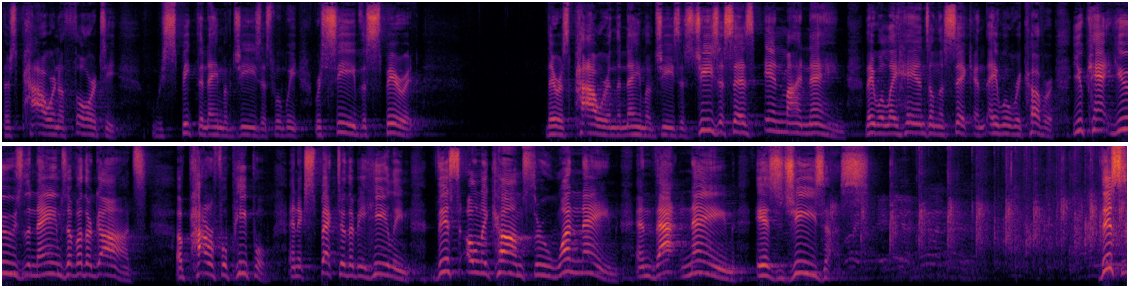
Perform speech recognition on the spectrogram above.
there's power and authority when we speak the name of Jesus, when we receive the Spirit. There is power in the name of Jesus. Jesus says, In my name, they will lay hands on the sick and they will recover. You can't use the names of other gods of powerful people and expect there to be healing. This only comes through one name, and that name is Jesus. This,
